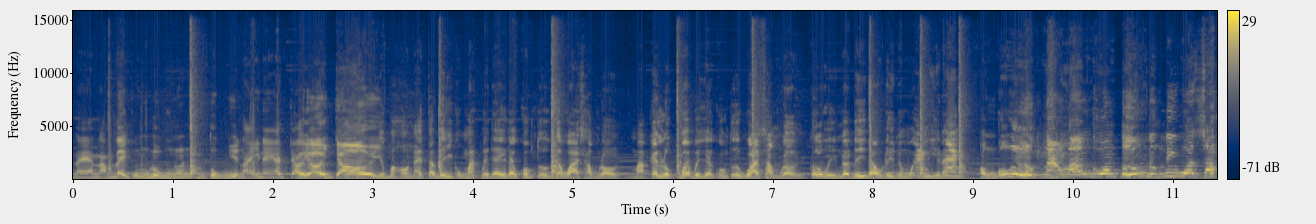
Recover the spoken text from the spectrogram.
nè nằm đây cũng đúng nữa nằm túc dưới này nè. Trời ơi trời. Nhưng mà hồi nãy tao đi con mắt mày để đâu con tượng tao qua xong rồi. Mà cái luật mới bây giờ con tượng qua xong rồi. Có quyền nó đi đâu đi nó muốn ăn gì nó ăn. Không có cái luật nào mà con tượng được đi qua sông.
